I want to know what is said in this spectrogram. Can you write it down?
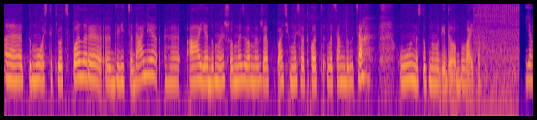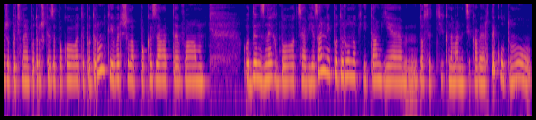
Е, Тому ось такі от спойлери. е, Дивіться далі. Е, А я думаю, що ми з вами вже побачимося отак от лицем до лиця у наступному відео. Бувайте! Я вже починаю потрошки запаковувати подарунки і вирішила показати вам один з них, бо це в'язальний подарунок, і там є досить, як на мене, цікавий артикул, тому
